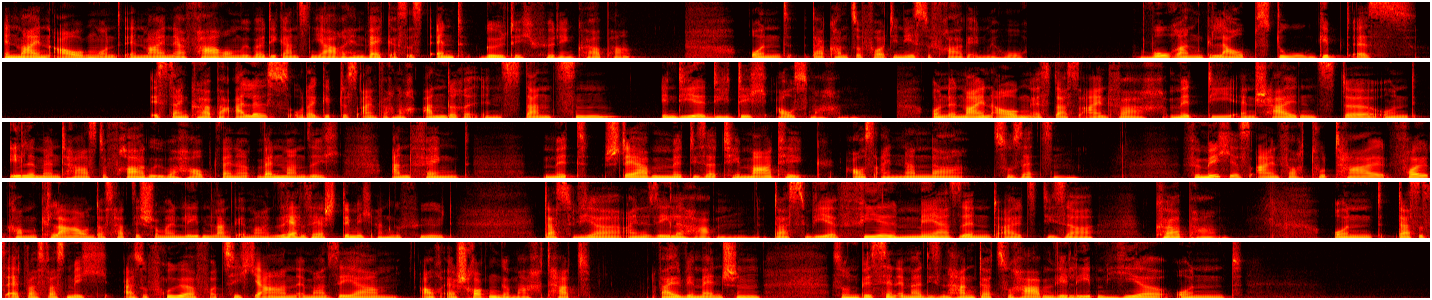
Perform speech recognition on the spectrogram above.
In meinen Augen und in meinen Erfahrungen über die ganzen Jahre hinweg, es ist endgültig für den Körper. Und da kommt sofort die nächste Frage in mir hoch. Woran glaubst du, gibt es, ist dein Körper alles oder gibt es einfach noch andere Instanzen in dir, die dich ausmachen? Und in meinen Augen ist das einfach mit die entscheidendste und elementarste Frage überhaupt, wenn, wenn man sich anfängt mit Sterben, mit dieser Thematik auseinanderzusetzen. Für mich ist einfach total vollkommen klar, und das hat sich schon mein Leben lang immer sehr, sehr stimmig angefühlt, dass wir eine Seele haben, dass wir viel mehr sind als dieser Körper. Und das ist etwas, was mich also früher vor zig Jahren immer sehr auch erschrocken gemacht hat, weil wir Menschen so ein bisschen immer diesen Hang dazu haben, wir leben hier und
